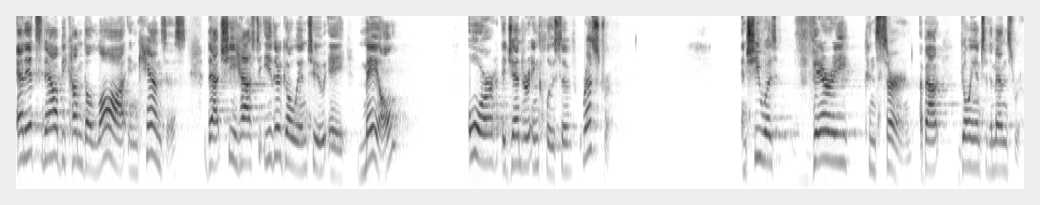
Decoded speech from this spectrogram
And it's now become the law in Kansas that she has to either go into a male or a gender inclusive restroom. And she was very concerned about going into the men's room.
